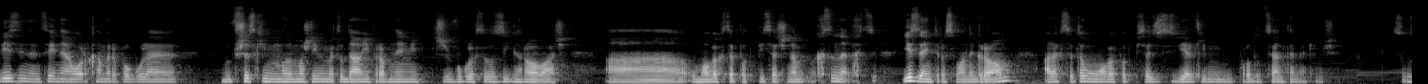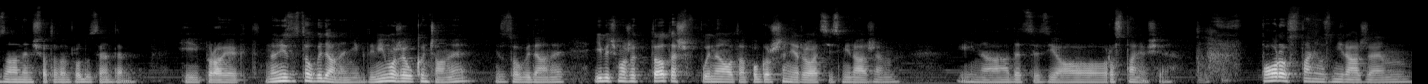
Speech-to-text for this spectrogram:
list intencyjny, a Warhammer w ogóle wszystkimi możliwymi metodami prawnymi, czy w ogóle chce to zignorować, a umowę chce podpisać, chce, jest zainteresowany grą, ale chce tę umowę podpisać z wielkim producentem jakimś, z uznanym światowym producentem. I projekt no nie został wydany nigdy, mimo że ukończony, nie został wydany. I być może to też wpłynęło na pogorszenie relacji z Mirażem i na decyzję o rozstaniu się. Po rozstaniu z Mirażem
